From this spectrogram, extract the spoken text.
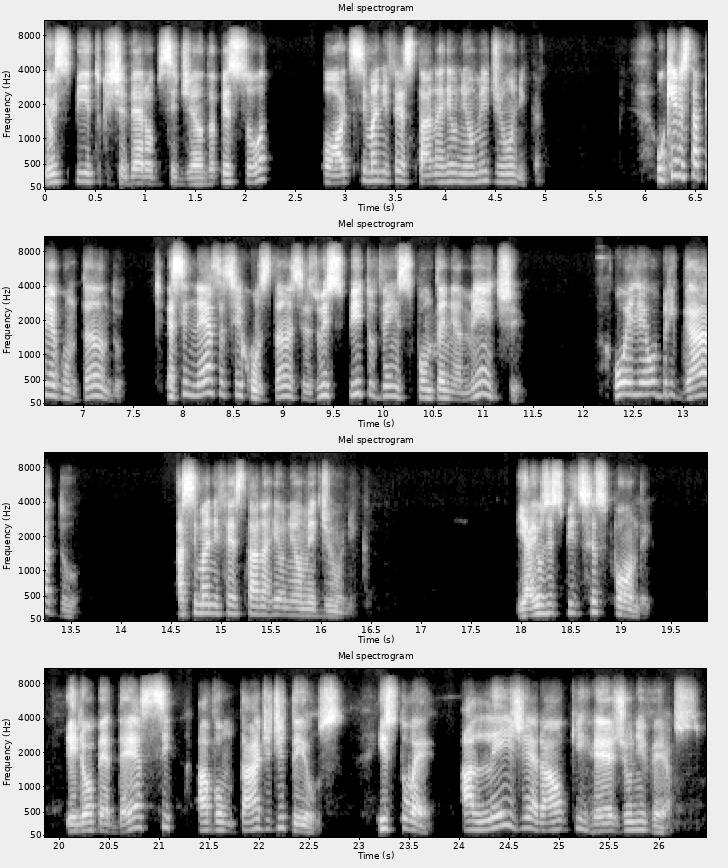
o espírito que estiver obsidiando a pessoa pode se manifestar na reunião mediúnica. O que ele está perguntando é se nessas circunstâncias o espírito vem espontaneamente ou ele é obrigado a se manifestar na reunião mediúnica. E aí os espíritos respondem: ele obedece à vontade de Deus, isto é, a lei geral que rege o universo.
